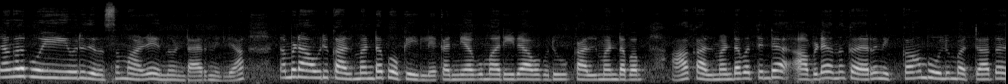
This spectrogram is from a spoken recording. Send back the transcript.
ഞങ്ങൾ പോയി ഈ ഒരു ദിവസം മഴയൊന്നും ഉണ്ടായിരുന്നില്ല. നമ്മുടെ ആ ഒരു കൽമണ്ഡപമൊക്കെ ഇല്ലേ? കന്യാകുമാരിയിലെ ആ ഒരു കൽമണ്ഡപം. ആ കൽമണ്ഡപത്തിന്റെ അവിടെ ഒന്ന് കയറി നിൽക്കാൻ പോലും പറ്റാത്ത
